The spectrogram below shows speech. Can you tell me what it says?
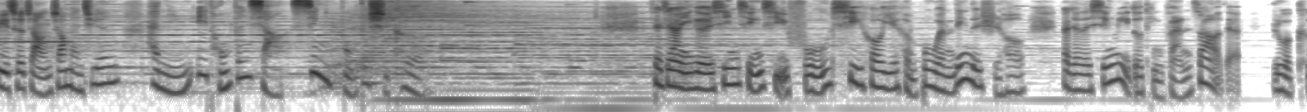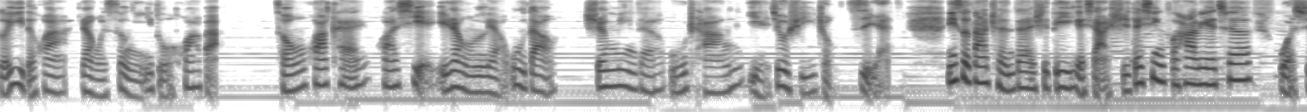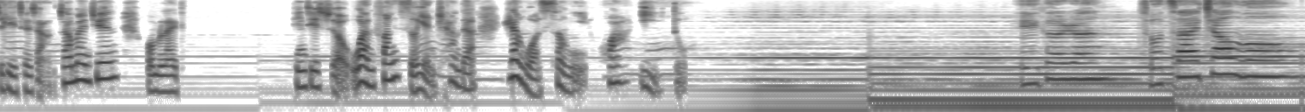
列车长张曼娟和您一同分享幸福的时刻。在这样一个心情起伏、气候也很不稳定的时候，大家的心里都挺烦躁的。如果可以的话，让我送你一朵花吧。从花开花谢，也让我们了悟到生命的无常，也就是一种自然。你所搭乘的是第一个小时的幸福号列车，我是列车长张曼娟。我们来听这首万芳所演唱的《让我送你花一朵》。一个人坐在角落，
